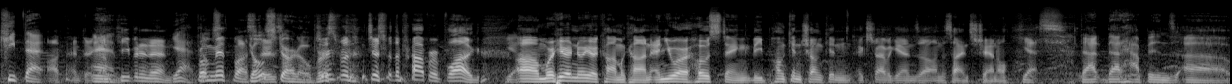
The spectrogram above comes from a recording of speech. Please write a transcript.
Keep that Authentic. And- I'm keeping it in. Yeah, from don't- MythBusters. Don't start over. Just for the, just for the proper plug. Yeah. Um, we're here at New York Comic Con, and you are hosting the Punkin' Chunkin' Extravaganza on the Science Channel. Yes, that that happens. Uh,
